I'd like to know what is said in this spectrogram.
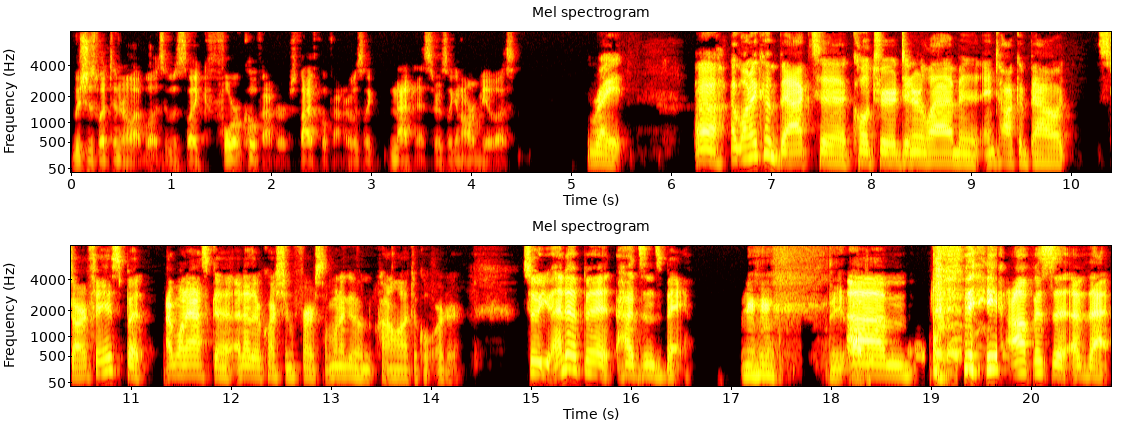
which is what Dinner Lab was. It was like four co-founders, five co-founders. It was like madness. There was like an army of us. Right. Uh, I want to come back to culture, Dinner Lab, and, and talk about Starface, but I want to ask a, another question first. I want to go in chronological order. So you end up at Hudson's Bay. Mm-hmm. The opposite. Um, the opposite of that.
